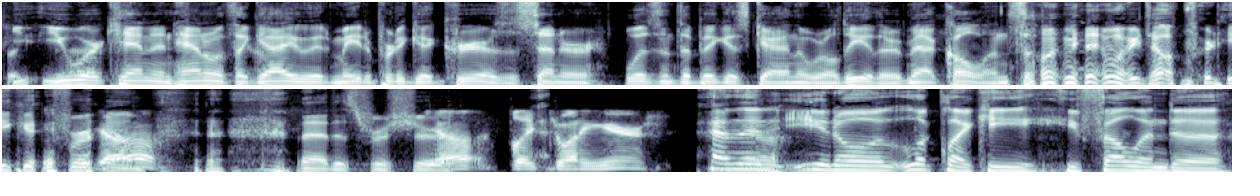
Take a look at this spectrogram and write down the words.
But, you, you uh, work hand in hand with a guy who had made a pretty good career as a center. wasn't the biggest guy in the world either, Matt Cullen. So I mean, it worked out pretty good for Yeah. him. that is for sure. Yeah, it's like 20 years. And then you know, it looked like he he fell into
